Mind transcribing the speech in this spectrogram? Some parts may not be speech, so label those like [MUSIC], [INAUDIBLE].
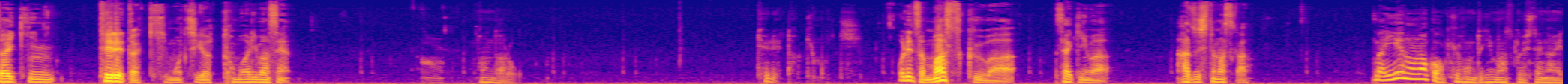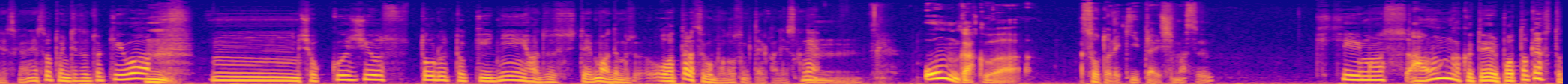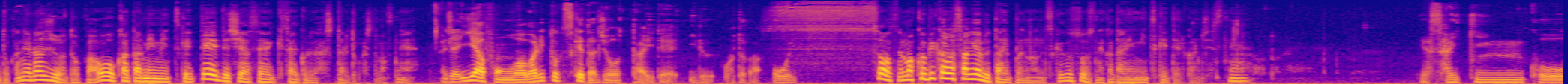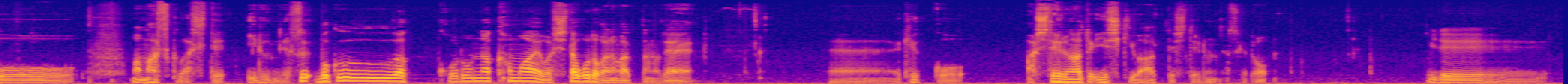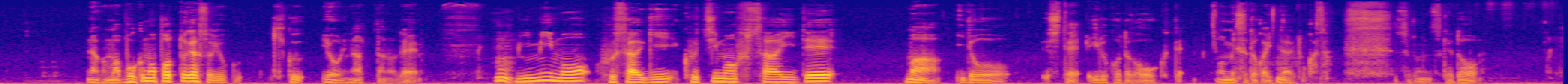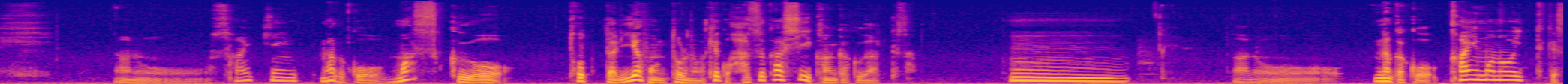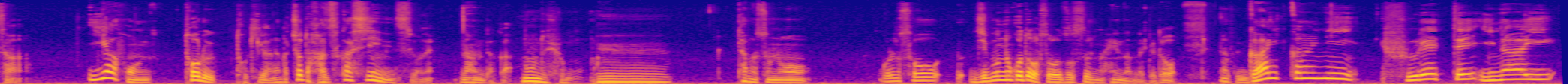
最近、照れた気持ちが止まりません。なんだろう。照れた気持ち。オレンジさん、マスクは、最近は、外してますか？まあ、家の中は基本的にマスクしてないですけどね。外に出た時は、うん。うーん、食事を取る時に外して、まあでも終わったらすぐ戻すみたいな感じですかね。音楽は、外で聞いたりします？聞きます。あ、音楽というより、ポッドキャストとかね、ラジオとかを片耳つけて、で、シェアサイクルで走ったりとかしてますね。じゃあ、イヤフォンは割とつけた状態でいることが多い。そうですね。まあ、首から下げるタイプなんですけど、そうですね。片耳つけてる感じですね。いや、最近、こう、まあ、マスクはしているんです。僕はコロナ禍前はしたことがなかったので、えー結構、あ、してるなという意識はあってしてるんですけど。で、なんかまあ僕もポッドキャストをよく聞くようになったので、うん耳も塞ぎ、口も塞いで、まあ移動していることが多くて、お店とか行ったりとかさ、するんですけど、あのー最近、なんかこう、マスクを取ったり、イヤホン取るのが結構恥ずかしい感覚があってさ、うーん。あのーなんかこう、買い物行っててさ、イヤホン取る時がなんかちょっと恥ずかしいんですよね。なんだか。なんでしょう？へえ。多分その、俺のそう、自分のことを想像するの変なんだけど、なんか外界に触れていない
